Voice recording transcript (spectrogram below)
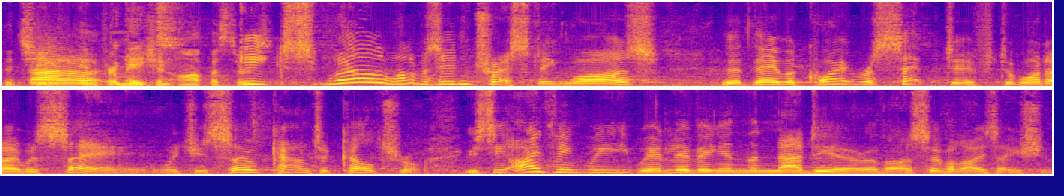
the chief Uh, information geeks. officers. Geeks. Well, what was interesting was that they were quite receptive to what I was saying, which is so countercultural. You see, I think we, we're living in the nadir of our civilization.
